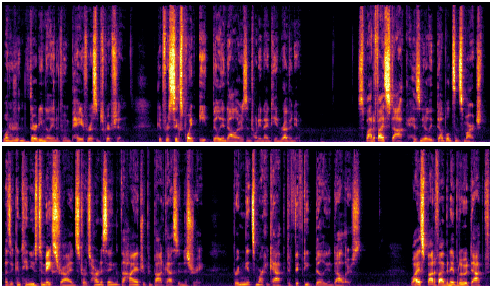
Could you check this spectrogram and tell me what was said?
130 million of whom pay for a subscription, good for $6.8 billion in 2019 revenue. Spotify stock has nearly doubled since March as it continues to make strides towards harnessing the high entropy podcast industry, bringing its market cap to $50 billion. Why has Spotify been able to adapt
